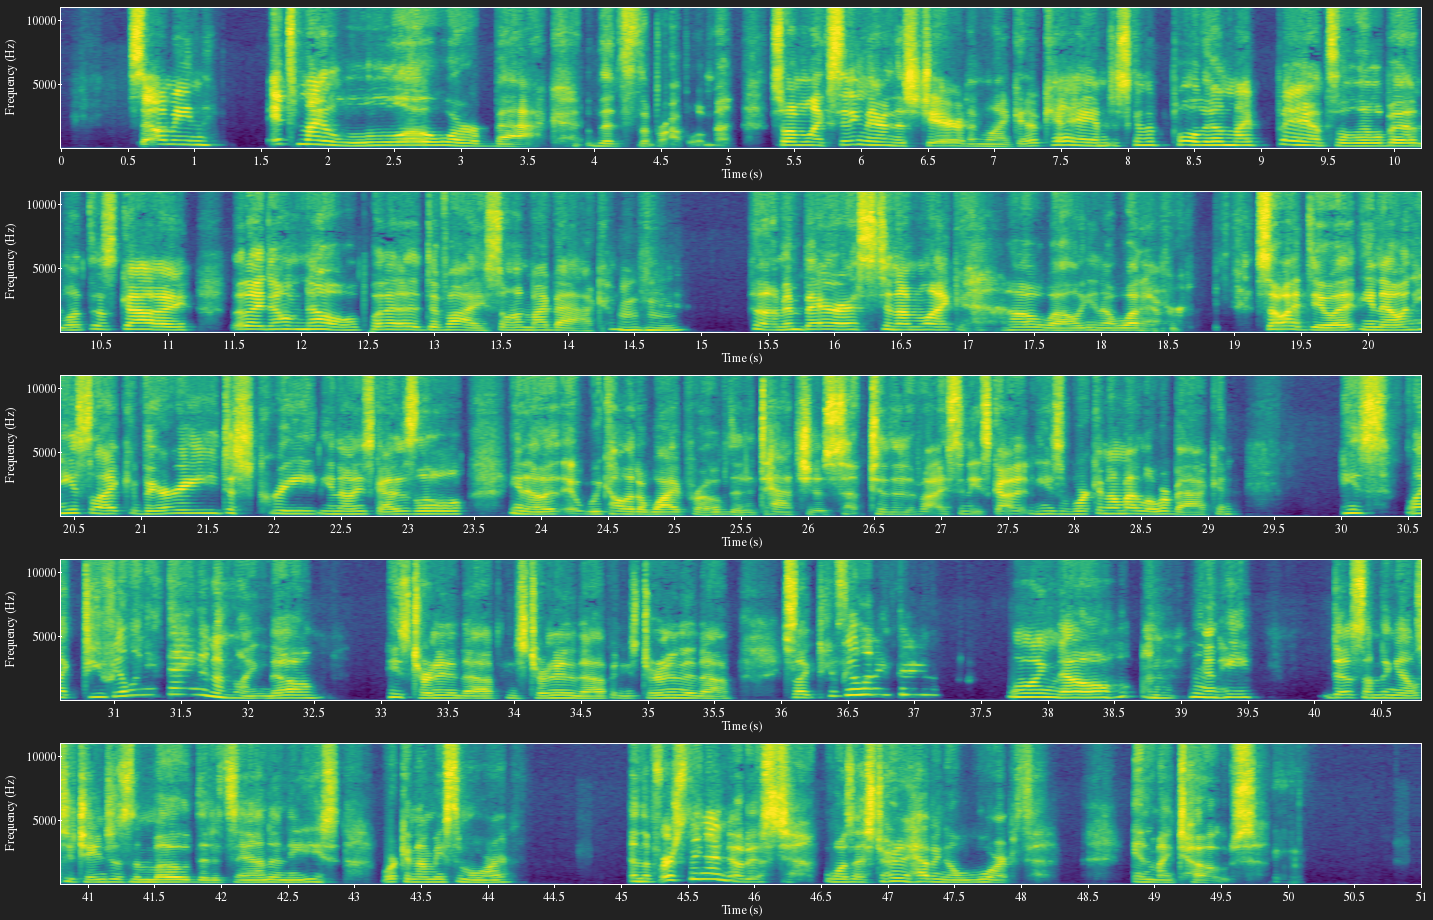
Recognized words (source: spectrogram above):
So, I mean, it's my lower back that's the problem. So I'm like sitting there in this chair and I'm like, okay, I'm just going to pull down my pants a little bit and let this guy that I don't know put a device on my back. Mm-hmm. I'm embarrassed and I'm like, oh, well, you know, whatever. So I do it, you know, and he's like very discreet, you know, he's got his little, you know, eh, we call it a Y probe that attaches to the device and he's got it and he's working on my lower back and he's like, do you feel anything? And I'm like, no. He's turning it up, he's turning it up and he's turning it up. He's like, do you feel anything? I'm like, no. And he does something else. He changes the mode that it's in and he's working on me some more. And the first thing I noticed was I started having a warmth in my toes.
